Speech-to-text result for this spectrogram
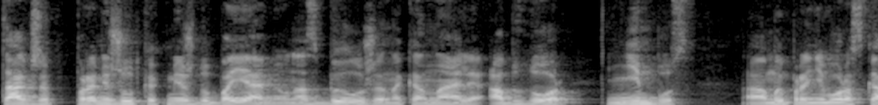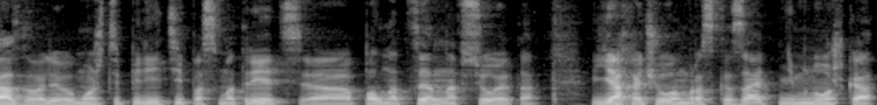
Также в промежутках между боями у нас был уже на канале обзор Nimbus. А, мы про него рассказывали, вы можете перейти посмотреть а, полноценно все это. Я хочу вам рассказать немножко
